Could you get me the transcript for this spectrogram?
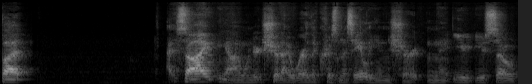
but so I, you know, I wondered should I wear the Christmas alien shirt, and that you, you so,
